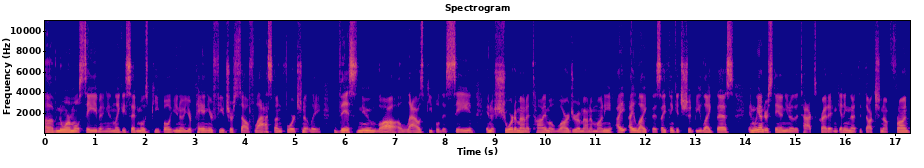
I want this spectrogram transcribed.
of normal saving. And like I said, most people, you know, you're paying your future self last, unfortunately. This new law allows people to save in a short amount of time, a larger amount of money. I, I like this. I think it should be like this. And we understand, you know, the tax credit and getting that deduction up front.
